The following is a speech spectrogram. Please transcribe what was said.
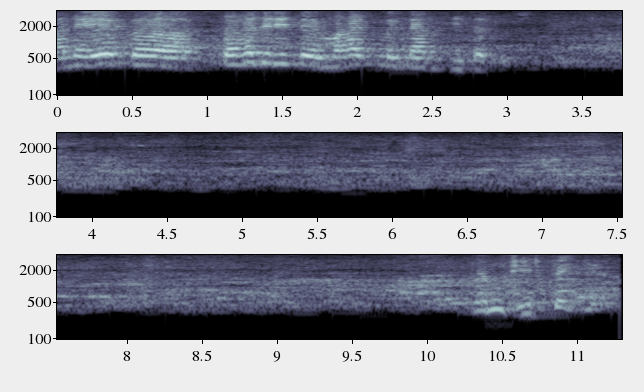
અને એક સહજ રીતે મહાત્મ જ્ઞાનથી થતું સ્નેહ. થઈ ગયા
